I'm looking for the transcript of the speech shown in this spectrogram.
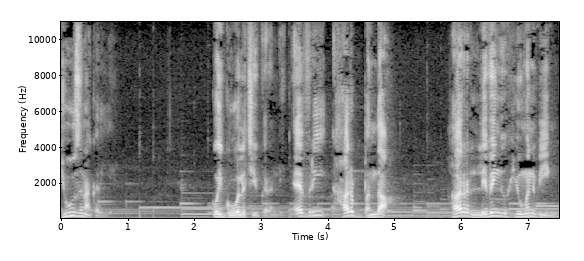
ਯੂਜ਼ ਨਾ ਕਰੀਏ। ਕੋਈ ਗੋਲ ਅਚੀਵ ਕਰਨ ਲਈ। ਐਵਰੀ ਹਰ ਬੰਦਾ, ਹਰ ਲਿਵਿੰਗ ਹਿਊਮਨ ਬੀਇੰਗ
